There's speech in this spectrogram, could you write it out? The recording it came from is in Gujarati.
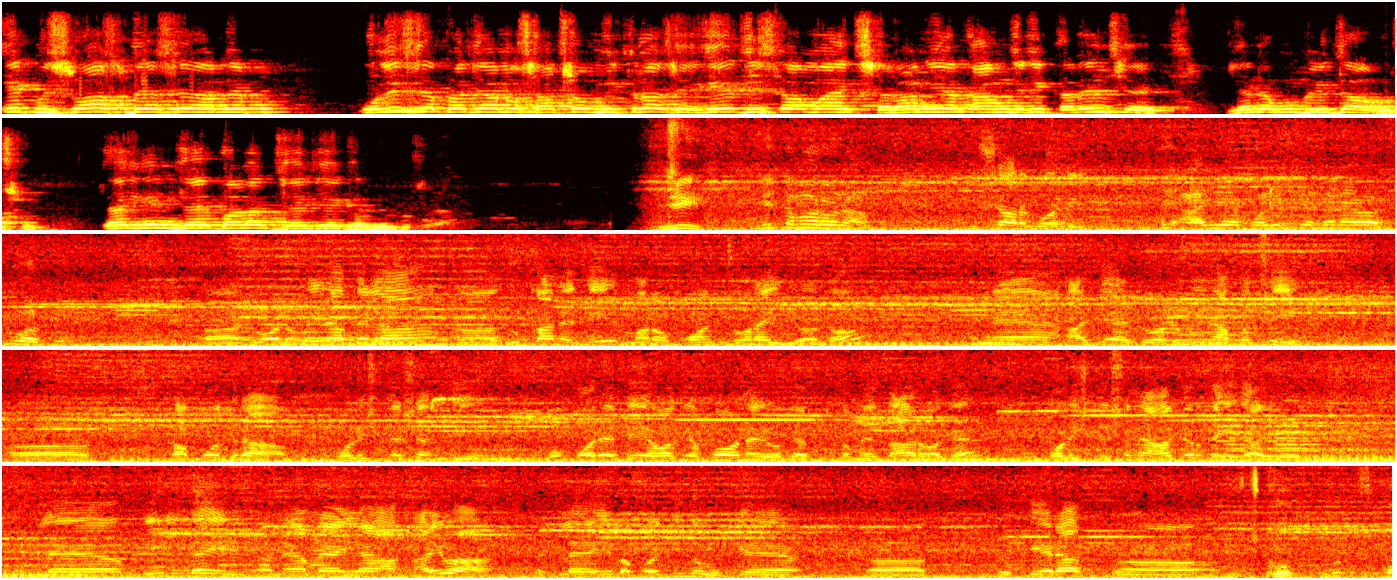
એક વિશ્વાસ બેસે અને પોલીસ એ પ્રજાનો સાચો મિત્ર છે એ દિશામાં એક સરાહનીય કામગીરી કરેલ છે જેને હું બિરદાવું છું. જય હિન્દ જય ભારત જય જય ગરવી ગુજરાત. જી. જી તમારું નામ? તુષાર ગોહિલ. આજે પોલીસ સ્ટેશન આવ્યા શું હતું? દોઢ મહિના પહેલાં દુકાનેથી મારો ફોન ચોરાઈ ગયો હતો. અને આજે દોઢ મહિના પછી કાપોદ્રા પોલીસ સ્ટેશનથી બપોરે બે વાગે ફોન આવ્યો કે તમે ચાર વાગે પોલીસ સ્ટેશને હાજર થઈ જાજો. એટલે બિલ લઈ અને અમે અહીંયા આવ્યા એટલે એ લોકોએ કીધું કે તેરા અ, તુચકો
